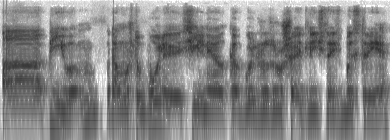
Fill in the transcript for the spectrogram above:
а, пивом, потому что более сильный алкоголь разрушает личность быстрее,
